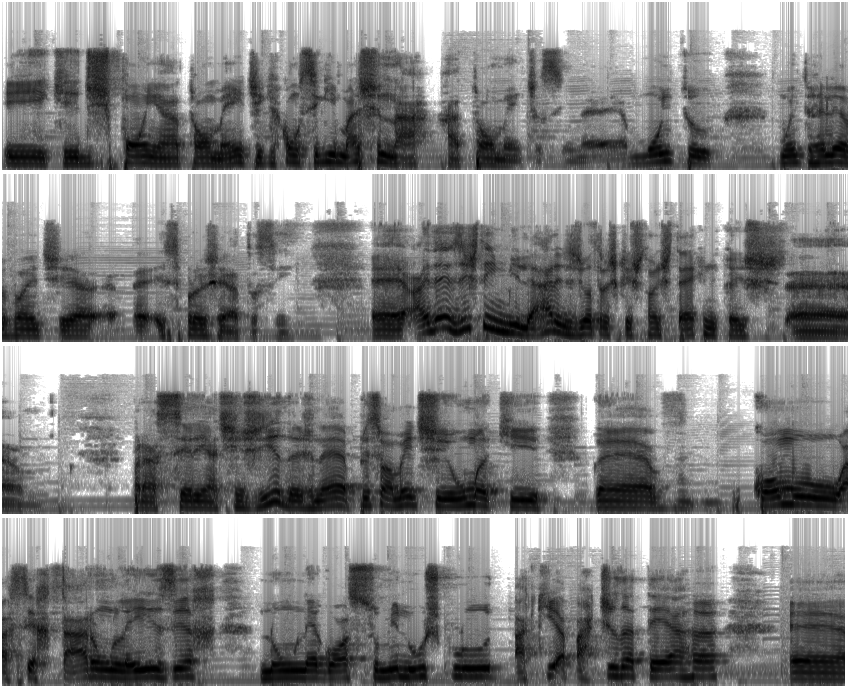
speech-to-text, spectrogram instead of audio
e que disponha atualmente, que consiga imaginar atualmente, assim, né? É muito muito relevante é, é, esse projeto, assim. É, ainda existem milhares de outras questões técnicas é, para serem atingidas, né? Principalmente uma que é, como acertar um laser num negócio minúsculo aqui a partir da Terra. É,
